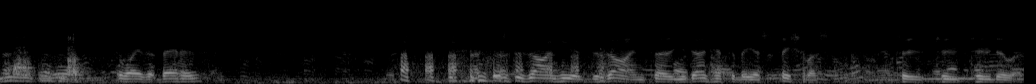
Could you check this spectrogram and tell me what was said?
know, the way that that is. this design here is designed so you don't have to be a specialist to to to do it.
